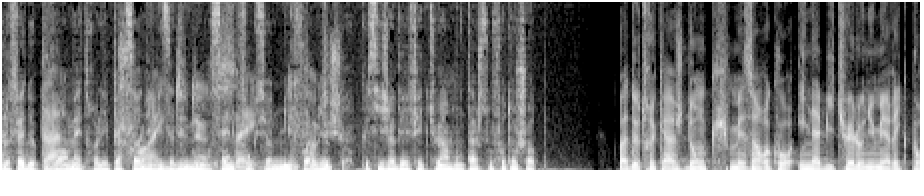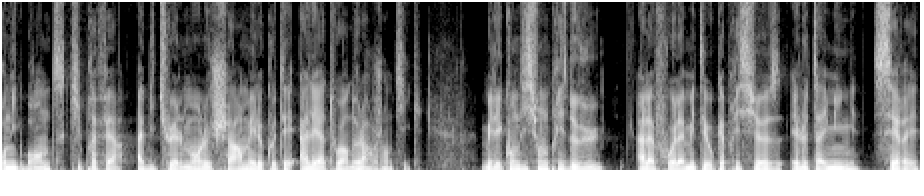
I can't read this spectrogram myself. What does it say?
Le fait de pouvoir mettre les personnes et les animaux en scène fonctionne mille fois mieux que si j'avais effectué un montage sous Photoshop. Pas de trucage donc, mais un recours inhabituel au numérique pour Nick Brandt, qui préfère habituellement le charme et le côté aléatoire de l'argentique. Mais les conditions de prise de vue, à la fois la météo capricieuse et le timing serré,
